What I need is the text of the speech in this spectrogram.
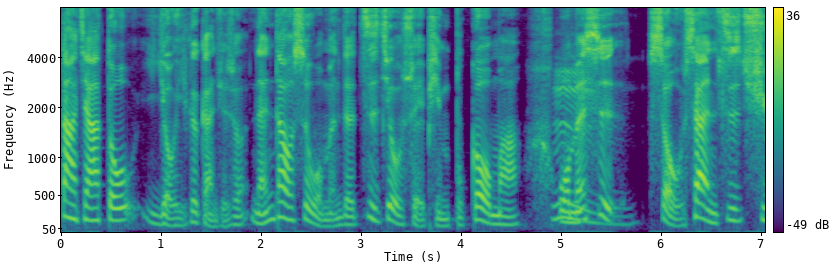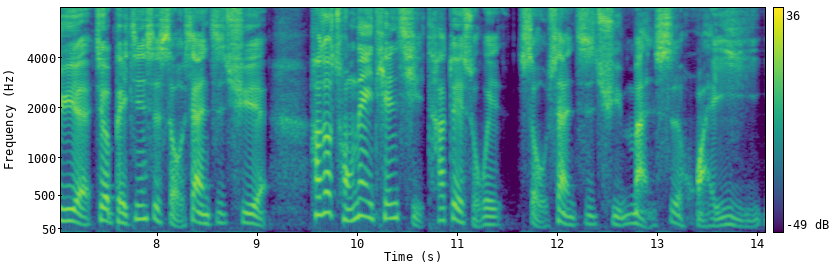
大家都有一个感觉说，难道是我们的自救水平不够吗？嗯、我们是首善之区，耶，就北京是首善之区，哎。他说：“从那一天起，他对所谓首善之区满是怀疑。”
